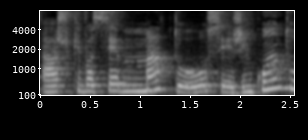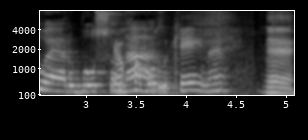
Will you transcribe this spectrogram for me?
Acho que você matou, ou seja, enquanto era o Bolsonaro. É o famoso quem, né? É,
